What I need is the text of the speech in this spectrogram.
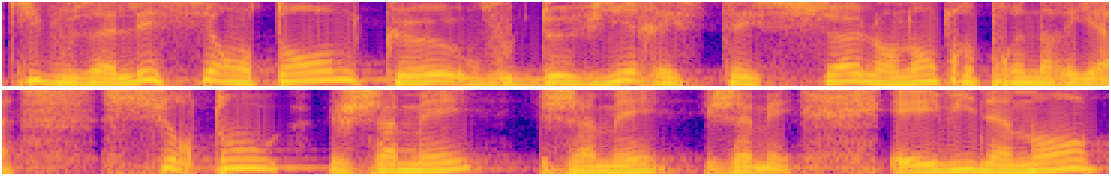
qui vous a laissé entendre que vous deviez rester seul en entrepreneuriat? Surtout jamais, jamais, jamais. Et évidemment,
